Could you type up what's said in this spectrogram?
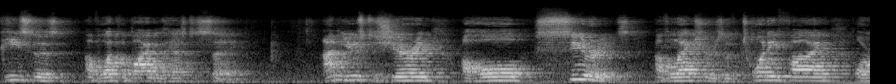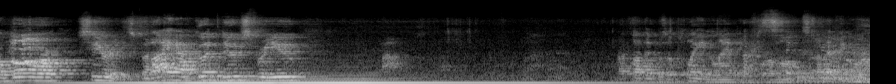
pieces of what the Bible has to say. I'm used to sharing a whole series of lectures of 25 or more series, but I have good news for you. I thought that was a plane landing for a moment, I think we're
